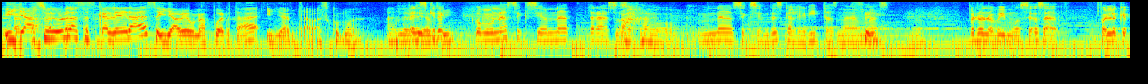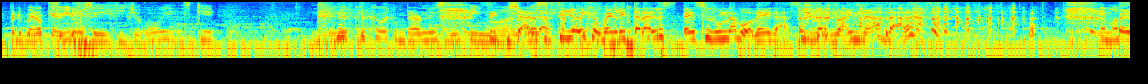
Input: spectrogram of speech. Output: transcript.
Y ya subieron las escaleras y ya había una puerta y ya entrabas como a- Pero es que era como una sección atrás, o sea, Ajá. como una sección de escaleritas nada Sí. más. ¿no? Pero no vimos, o sea, fue lo que primero que Sí. vimos y dije yo, "Uy, es que yo creo que voy a comprar un sleeping Sí, o algo chale, así". así yo dije, güey, literal es, es una bodega, así, no hay nada. Hemos Pero-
